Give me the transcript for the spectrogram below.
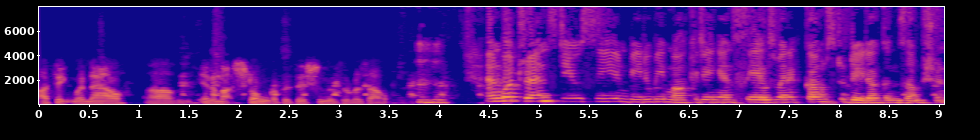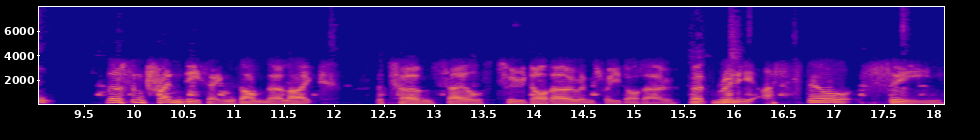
I think we're now um, in a much stronger position as a result. Mm-hmm. And what trends do you see in B2B marketing and sales when it comes to data consumption? There are some trendy things, aren't there? Like the term sales 2.0 and 3.0. But really, I still see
